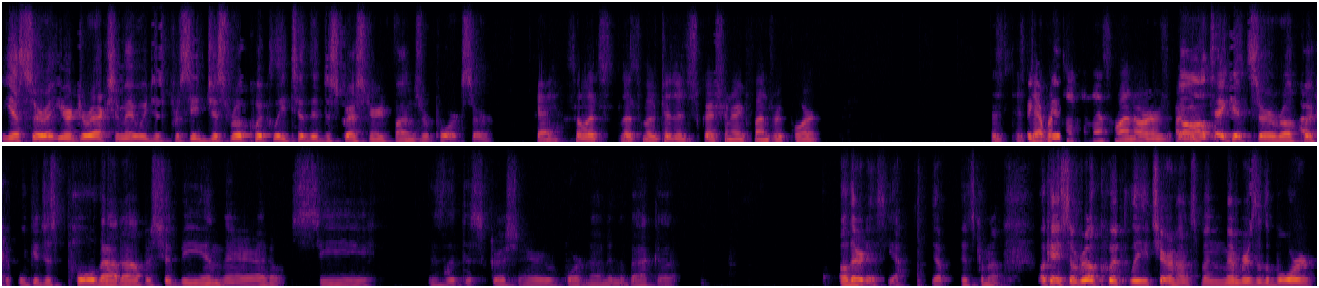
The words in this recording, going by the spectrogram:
Yes, sir. At your direction, may we just proceed just real quickly to the discretionary funds report, sir? Okay, so let's, let's move to the discretionary funds report. Is is Deborah taking this one or? No, you- I'll take it, sir, real quick. If we could just pull that up. It should be in there. I don't see, is the discretionary report not in the backup? Oh, there it is. Yeah, yep, it's coming up. Okay, so real quickly, Chair Huntsman, members of the board,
